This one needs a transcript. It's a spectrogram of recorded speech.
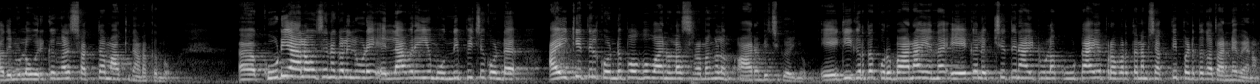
അതിനുള്ള ഒരുക്കങ്ങൾ ശക്തമാക്കി നടക്കുന്നു. കൂടിയാലോചനകളിലൂടെ എല്ലാവരെയും ഒന്നിപ്പിച്ചുകൊണ്ട് ഐക്യത്തിൽ കൊണ്ടുപോകുവാനുള്ള ശ്രമങ്ങളും ആരംഭിച്ചു കഴിഞ്ഞു. ഏകീകൃത കുർബാന എന്ന ഏക ലക്ഷ്യത്തിനായിട്ടുള്ള കൂട്ടായ പ്രവർത്തനം ശക്തിപ്പെടുത്തുക തന്നെ വേണം.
